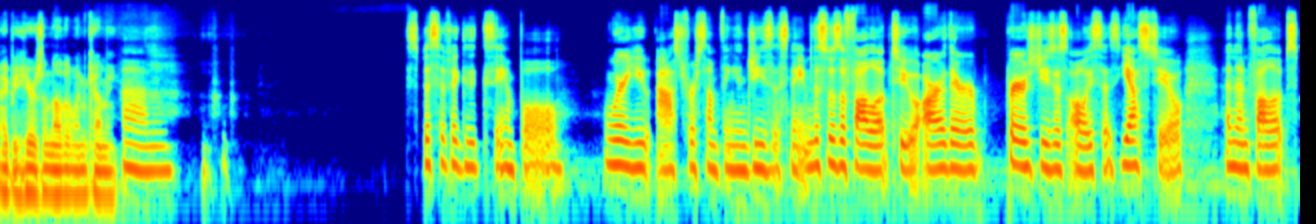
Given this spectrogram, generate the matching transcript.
Maybe here's another one coming. Um, specific example where you asked for something in Jesus' name. This was a follow up to Are there prayers Jesus always says yes to? And then follow ups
